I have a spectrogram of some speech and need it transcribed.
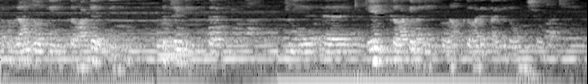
پروگرامز ہوتے ہیں کرواتے رہتے ہیں ڈفرینٹ ڈیزیز پر ٹیسٹ کرواتے بنے اس پروگرام کرواتے تاکہ لوگوں کو شو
